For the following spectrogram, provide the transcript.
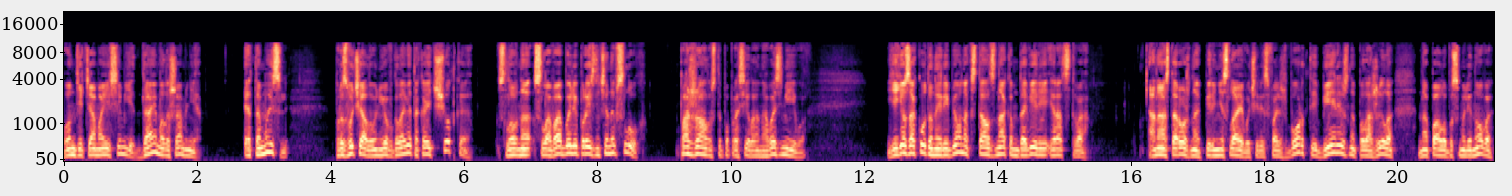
он дитя моей семьи. Дай малыша мне. Эта мысль прозвучала у нее в голове такая четкая, словно слова были произнесены вслух. «Пожалуйста», — попросила она, — «возьми его». Ее закутанный ребенок стал знаком доверия и родства. Она осторожно перенесла его через фальшборд и бережно положила на палубу Смоленова.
